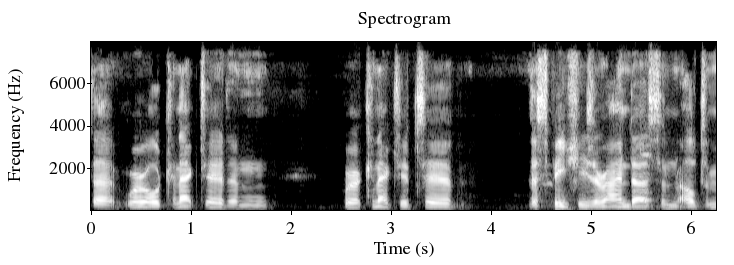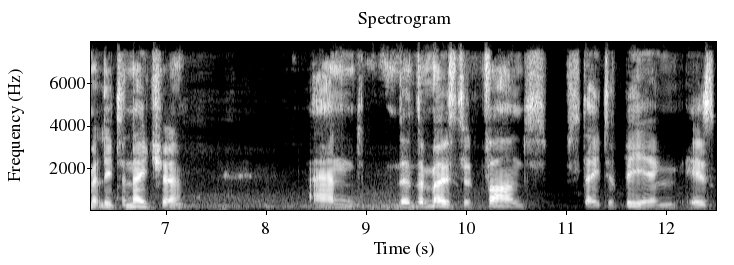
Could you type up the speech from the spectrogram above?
that we're all connected and we're connected to the species around us and ultimately to nature. And the, the most advanced state of being is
